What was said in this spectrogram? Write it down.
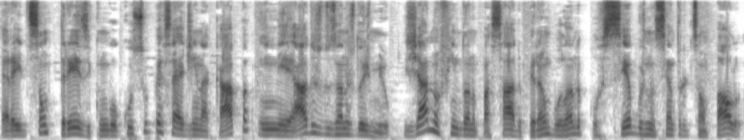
Era a edição 13 com Goku Super Saiyajin na capa em meados dos anos 2000. Já no fim do ano passado, perambulando por sebos no centro de São Paulo,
